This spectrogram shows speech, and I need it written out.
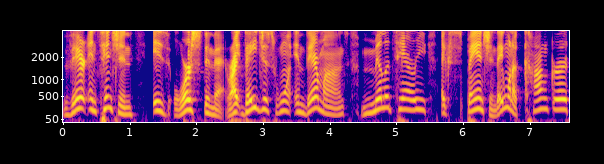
their intention is worse than that, right? They just want, in their minds, military expansion. They want to conquer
